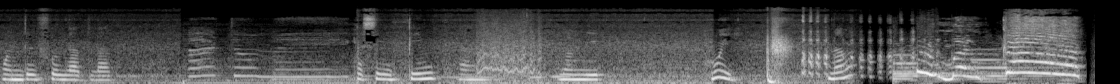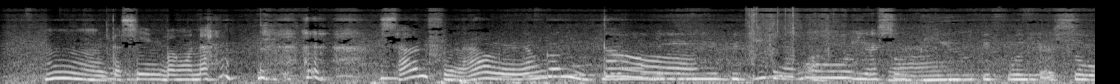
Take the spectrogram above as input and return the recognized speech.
Wonderful love, love. Kasing pink ng, ng lip. Huy! Nang? Oh my God! Hmm, kasing bango na. Sunflower. Ang ganda. Oh, you're so beautiful. You're so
